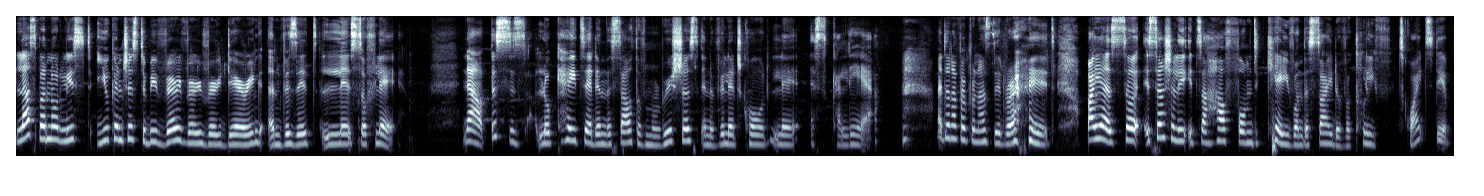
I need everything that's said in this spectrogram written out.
Last but not least, you can choose to be very, very, very daring and visit Les Soufflets. Now, this is located in the south of Mauritius in a village called Les Escaliers. I don't know if I pronounced it right. But yes, so essentially it's a half formed cave on the side of a cliff. It's quite steep.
